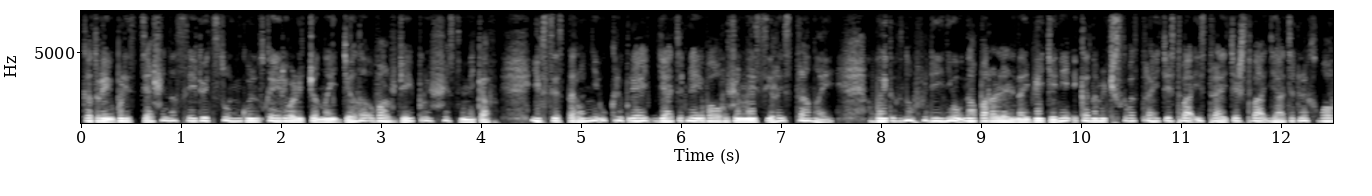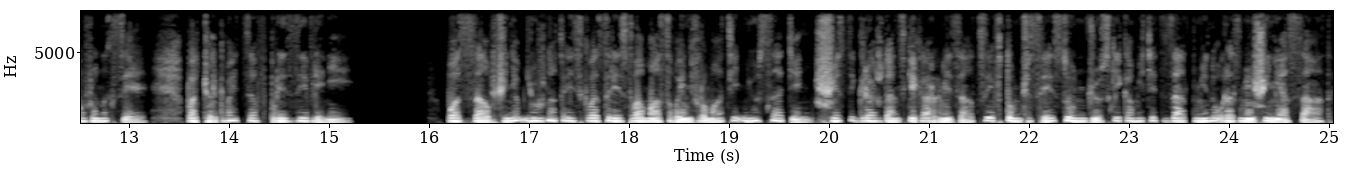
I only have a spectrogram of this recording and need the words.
который блестяще наследует сунгунское революционное дело вождей предшественников и всесторонне укрепляет ядерные вооруженные силы страны, выдвинув линию на параллельное ведение экономического строительства и строительства ядерных вооруженных сил, подчеркивается в пресс-заявлении. По сообщениям южнокорейского средства массовой информации News-1, шесть гражданских организаций, в том числе Сунджуский комитет за отмену размещения THAAD,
